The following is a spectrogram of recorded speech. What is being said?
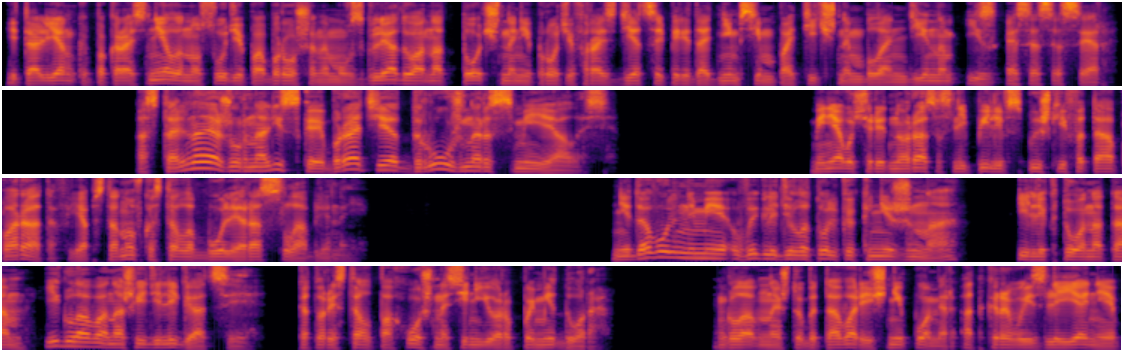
Итальянка покраснела, но, судя по брошенному взгляду, она точно не против раздеться перед одним симпатичным блондином из СССР. Остальная журналистская братья дружно рассмеялась. Меня в очередной раз ослепили вспышки фотоаппаратов, и обстановка стала более расслабленной. Недовольными выглядела только княжна, или кто она там, и глава нашей делегации, который стал похож на сеньора Помидора. Главное, чтобы товарищ не помер от кровоизлияния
